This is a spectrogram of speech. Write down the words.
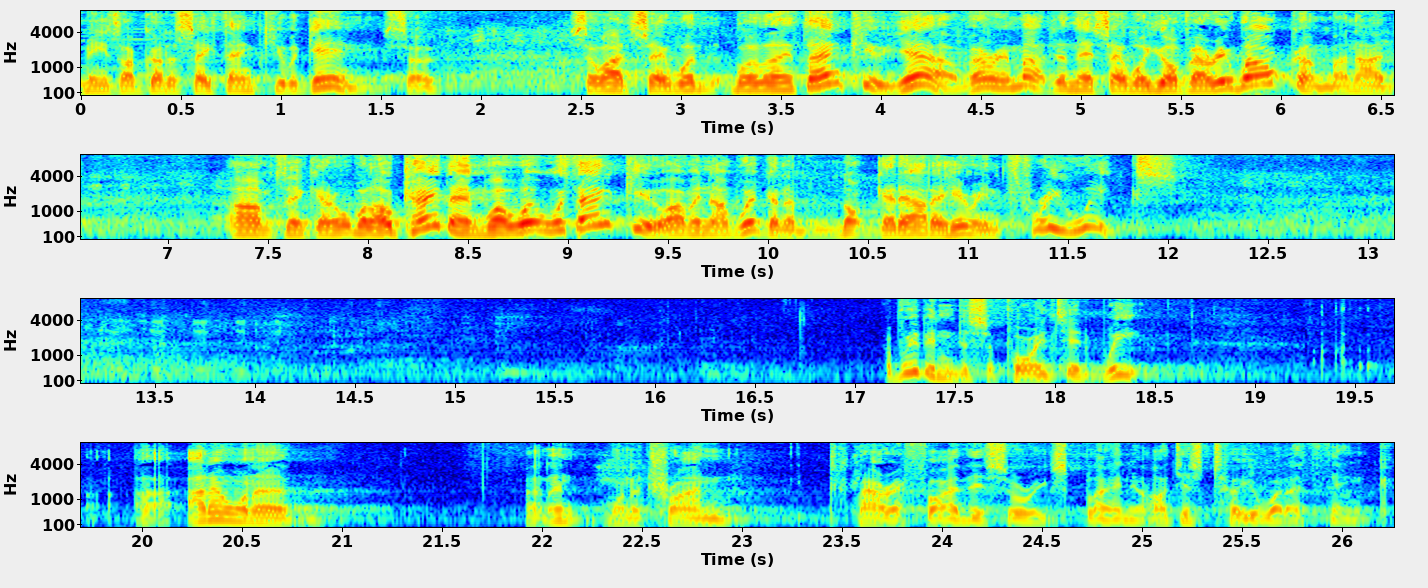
means I've got to say thank you again. So, so I'd say, well, well, thank you, yeah, very much. And they'd say, well, you're very welcome. And I'd, I'm thinking, oh, well, okay then. Well, well, well thank you. I mean, we're going to not get out of here in three weeks. Have we been disappointed? We, I don't want to, I don't want to try and clarify this or explain it. I'll just tell you what I think.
